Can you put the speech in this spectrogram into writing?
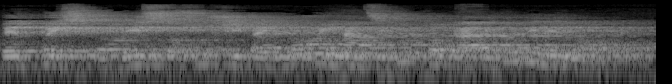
Per questo esso suscita in noi innanzitutto gratitudine e lode.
